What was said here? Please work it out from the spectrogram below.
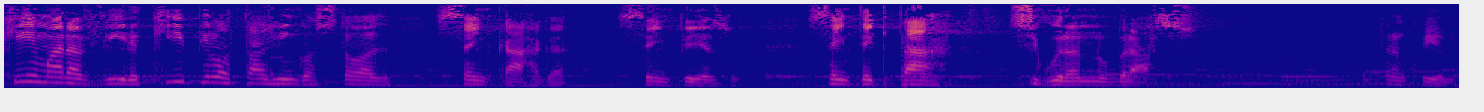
que maravilha, que pilotagem gostosa, sem carga, sem peso, sem ter que estar tá segurando no braço tranquilo.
